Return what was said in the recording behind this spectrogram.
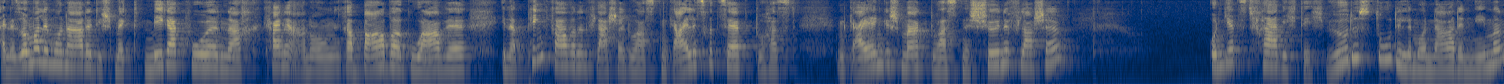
Eine Sommerlimonade, die schmeckt mega cool nach, keine Ahnung, Rhabarber, Guave in einer pinkfarbenen Flasche. Du hast ein geiles Rezept, du hast einen geilen Geschmack, du hast eine schöne Flasche. Und jetzt frage ich dich, würdest du die Limonade nehmen?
